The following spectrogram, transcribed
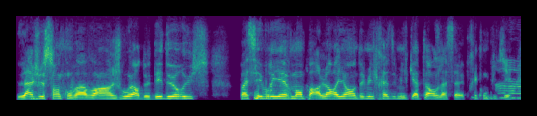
là, je sens qu'on va avoir un joueur de D2 russe passé brièvement par Lorient en 2013-2014. Là, ça va être très compliqué. Ah,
